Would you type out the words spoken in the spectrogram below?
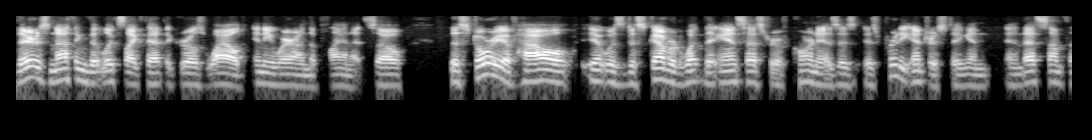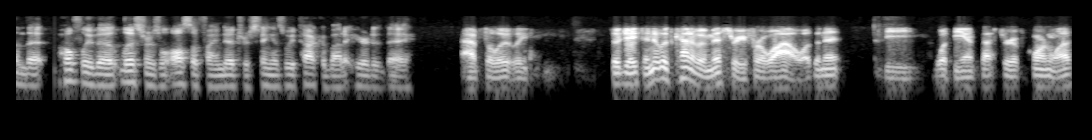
there's nothing that looks like that that grows wild anywhere on the planet. So the story of how it was discovered, what the ancestor of corn is, is is pretty interesting, and and that's something that hopefully the listeners will also find interesting as we talk about it here today. Absolutely. So Jason, it was kind of a mystery for a while, wasn't it? The what the ancestor of corn was.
